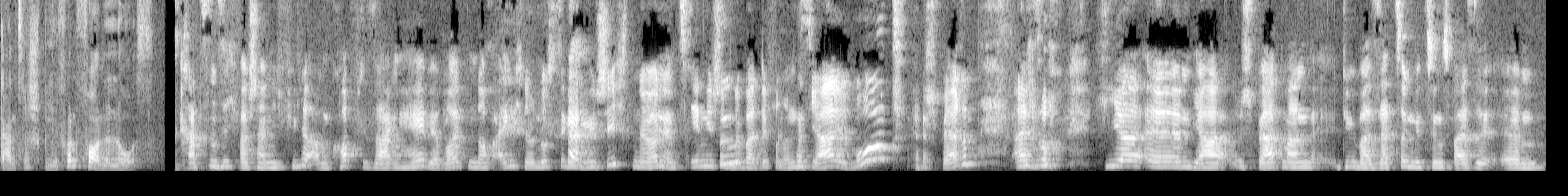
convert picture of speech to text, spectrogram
ganze Spiel von vorne los. Es kratzen sich wahrscheinlich viele am Kopf, die sagen, hey, wir wollten doch eigentlich nur lustige Geschichten hören, jetzt reden die schon über Differential, what? Sperren. Also hier ähm, ja, sperrt man die Übersetzung beziehungsweise ähm,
